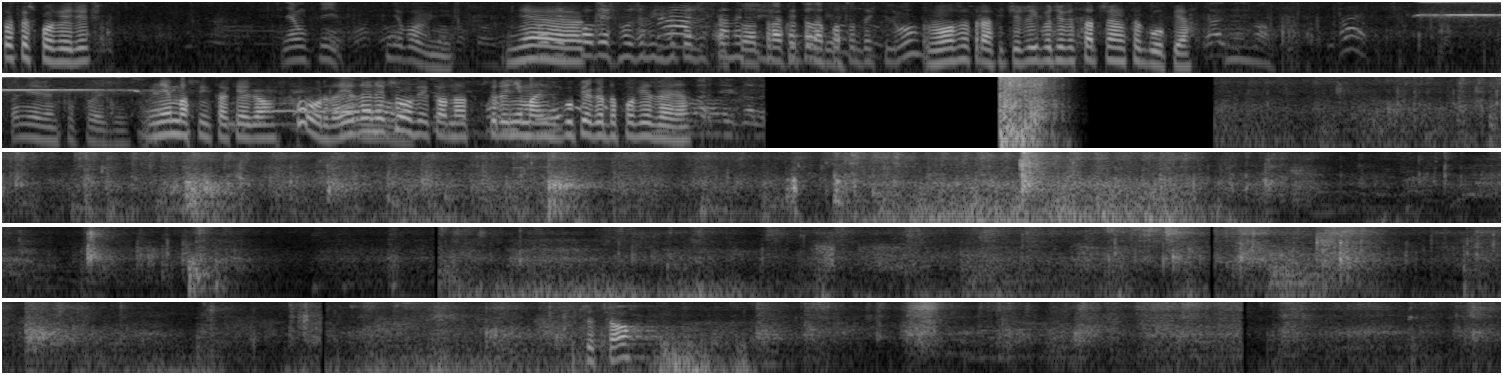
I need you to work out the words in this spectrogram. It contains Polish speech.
Co chcesz powiedzieć? Nie mów nic. Nie powiem nic. Nie, Powiesz, może być A wykorzystane co, przeciwko trafi to na tobie. początek filmu? może trafić, jeżeli będzie wystarczająco głupie. To nie wiem co powiedzieć. Nie masz nic takiego. Kurde, jedyny człowiek od nas, który nie ma nic głupiego do powiedzenia. Czysto?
